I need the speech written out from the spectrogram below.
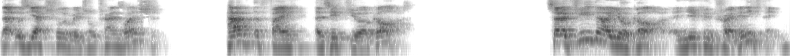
That was the actual original translation. Have the faith as if you are God. So if you know you're God and you can create anything,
